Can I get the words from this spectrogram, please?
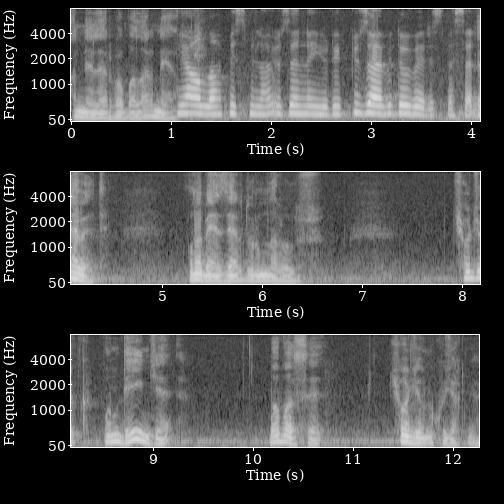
Anneler babalar ne yapar? Ya Allah Bismillah üzerine yürüyüp güzel bir döveriz mesela. Evet. Buna benzer durumlar olur. Çocuk bunu deyince babası çocuğunu kucaklıyor.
